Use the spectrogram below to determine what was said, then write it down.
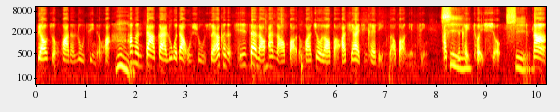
标准化的路径的话，嗯，他们大概如果到五十五岁，他可能其实在劳按劳保的话，就劳保的话，其实他已经可以领劳保年金，他其实可以退休。是。那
